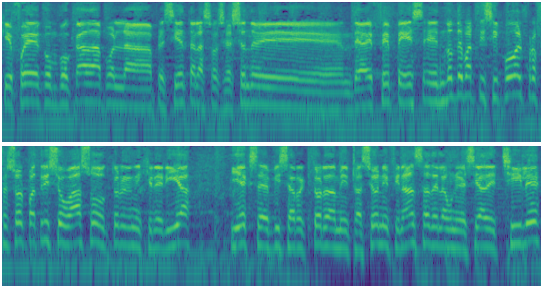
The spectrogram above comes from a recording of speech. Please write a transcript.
que fue convocada por la presidenta de la Asociación de, AFPs, en donde participó el profesor Patricio Vaso, doctor en Ingeniería y ex vicerrector de Administración y Finanzas de la Universidad de Chile.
